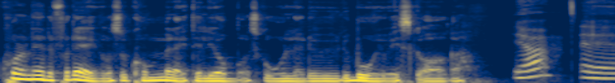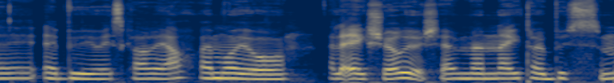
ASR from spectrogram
Hvordan er det for deg å komme deg til jobb og skole? Du, du bor jo i Skare. Ja, eh, jeg bor jo i Skaria, og jeg må jo Eller jeg kjører jo ikke, men jeg tar jo bussen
